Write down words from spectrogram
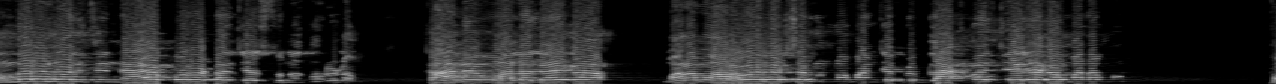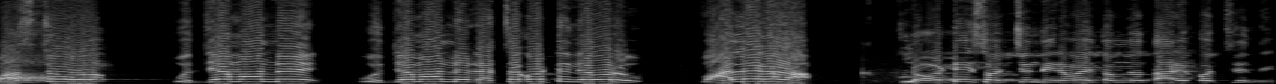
అందరూ కలిసి న్యాయ పోరాటం చేస్తున్న తరుణం. కానీ వాళ్ళ లేక మనం అరవై లక్షలు ఉన్నామని చెప్పి బ్లాక్మెయిల్ చేయలేక మనము? ఉద్యమాన్ని ఉద్యమాన్ని రెచ్చగొట్టింది ఎవరు? వాళ్ళే కదా. నోటీస్ వచ్చింది ఇరవై తొమ్మిదో తారీఖు వచ్చింది.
